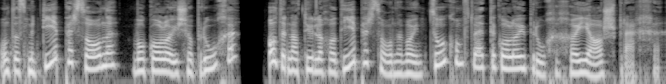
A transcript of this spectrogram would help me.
und dass wir die Personen, die Goloi schon brauchen, oder natürlich auch die Personen, die in Zukunft Goloi brauchen, können ansprechen.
